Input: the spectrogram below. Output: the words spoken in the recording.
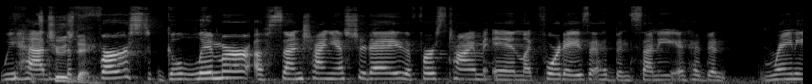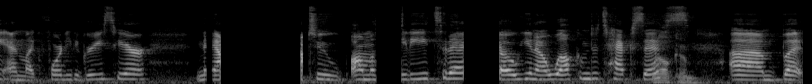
we had It's Tuesday. the first glimmer of sunshine yesterday. The first time in like four days it had been sunny. It had been rainy and like 40 degrees here. Now to almost 80 today. So, you know, welcome to Texas. Welcome. Um, but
